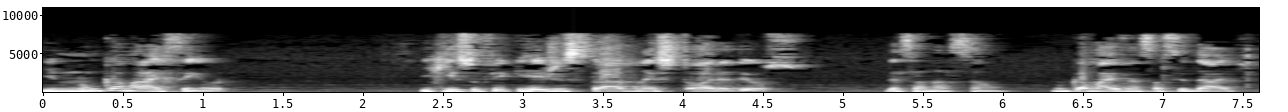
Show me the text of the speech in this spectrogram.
E nunca mais, Senhor. E que isso fique registrado na história, Deus, dessa nação. Nunca mais nessa cidade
